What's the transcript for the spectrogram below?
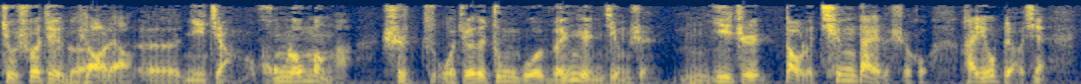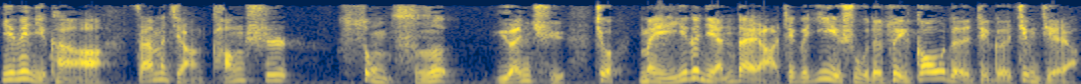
就说这个漂亮，呃，你讲《红楼梦》啊。是，我觉得中国文人精神，嗯，一直到了清代的时候还有表现。因为你看啊，咱们讲唐诗、宋词。元曲就每一个年代啊，这个艺术的最高的这个境界啊，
